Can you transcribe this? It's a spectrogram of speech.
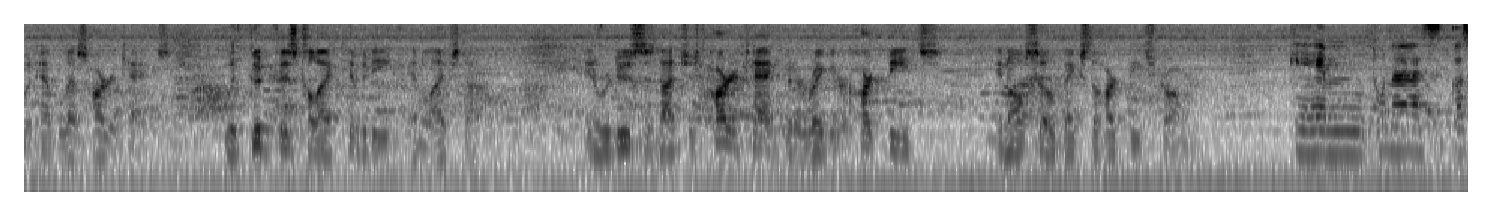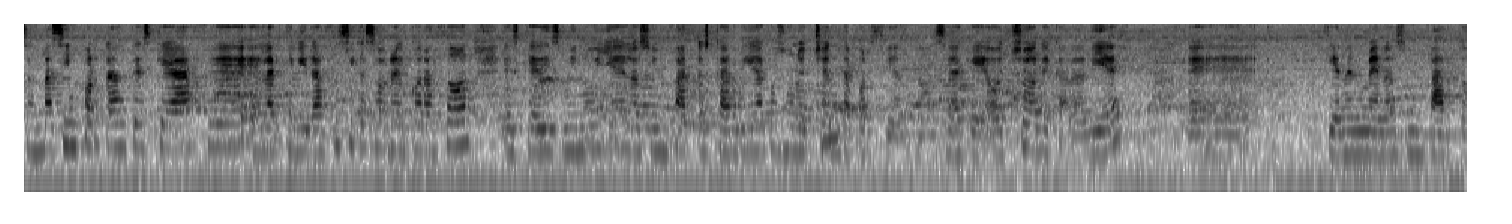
would have less heart attacks with good physical activity and lifestyle. It reduces not just heart attack, but irregular heartbeats, and also makes the heartbeat stronger. que una de las cosas más importantes que hace la actividad física sobre el corazón es que disminuye los infartos cardíacos un 80%, o sea que 8 de cada 10 eh, tienen menos infarto.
